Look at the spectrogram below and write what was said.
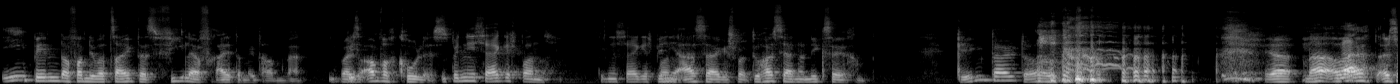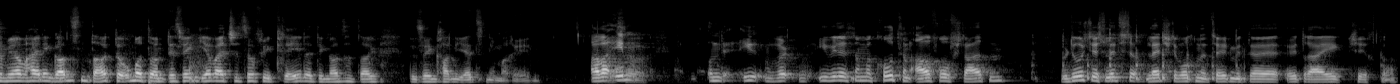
Ich bin davon überzeugt, dass viele Freude damit haben werden. Weil es einfach cool ist. Bin ich sehr gespannt. Bin ich sehr Bin gespannt. ich auch sehr gespannt. Du hast ja noch nie gesehen. Gegenteil, da. ja, nein, aber Nein. echt, also wir haben heute den ganzen Tag da umgetan, deswegen, ihr habt schon so viel geredet den ganzen Tag, deswegen kann ich jetzt nicht mehr reden. Aber Also, eben, und ich, ich will jetzt nochmal kurz einen Aufruf starten, weil du hast das letzte, letzte Woche erzählt mit der Ö3-Geschichte.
